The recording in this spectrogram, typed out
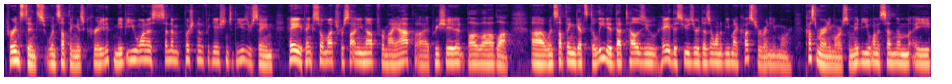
For instance, when something is created, maybe you want to send a push notification to the user saying, hey, thanks so much for signing up for my app. I appreciate it, blah, blah, blah, blah. Uh, when something gets deleted, that tells you, hey, this user doesn't want to be my customer anymore, customer anymore. So maybe you want to send them a,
